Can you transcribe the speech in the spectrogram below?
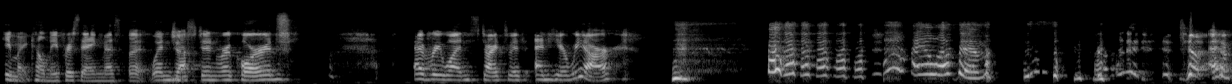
he might kill me for saying this, but when mm-hmm. Justin records everyone starts with and here we are. I love him. So and,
